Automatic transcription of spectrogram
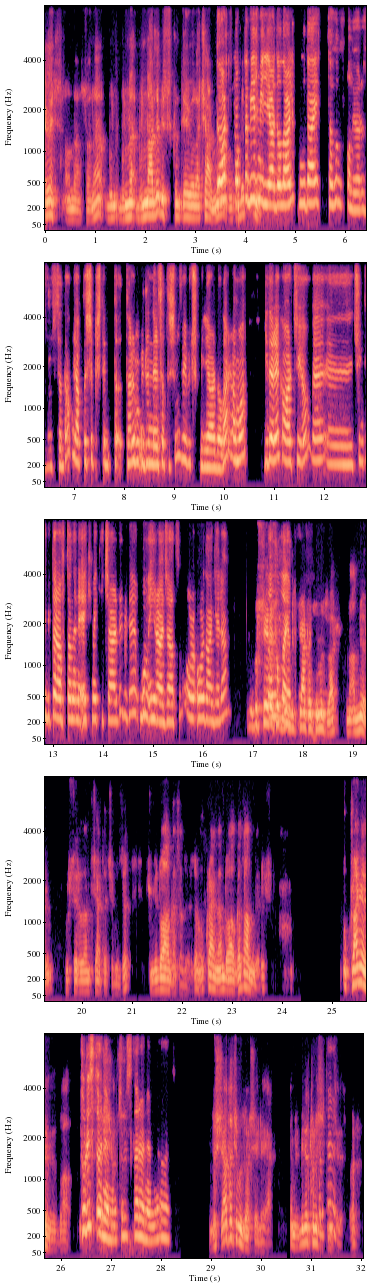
Evet ondan sonra bunlar, bunlarda bir sıkıntıya yol açar mı? 4.1 milyar dolarlık buğday tahıl alıyoruz Rusya'dan. Yaklaşık işte tarım ürünleri satışımız 1.5 milyar dolar ama giderek artıyor ve e, çünkü bir taraftan hani ekmek içeride bir de un ihracatını or, oradan gelen Rusya'da çok büyük bir ticaret açımız var. Bunu anlıyorum. Rusya'ya olan ticaret açımızı. Çünkü doğal gaz alıyoruz ama Ukrayna'dan doğal gaz almıyoruz. Ukrayna'da da doğal. Turist önemli, dış turistler önemli, evet. Dış ticaret açımız var şeyle yani. Bir de turist tabii, meselesi var.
